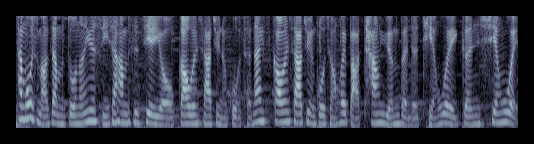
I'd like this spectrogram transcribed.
他们为什么要这么多呢？因为实际上他们是借由高温杀菌的过程，那高温杀菌的过程会把汤原本的甜味跟鲜味，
